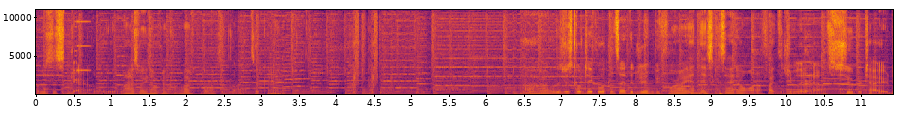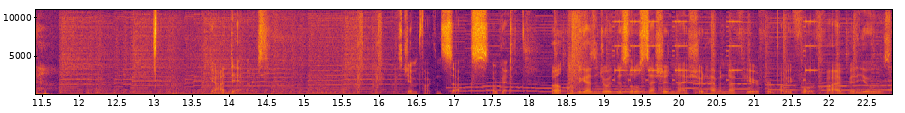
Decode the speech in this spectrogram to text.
What does this girl do? Might as well talk a couple of people It's okay. Uh, let's just go take a look inside the gym before I end this, because I don't want to fight the gym leader now. I'm super tired. God damn it. This gym fucking sucks. Okay. Well, hope you guys enjoyed this little session. I should have enough here for probably four or five videos.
